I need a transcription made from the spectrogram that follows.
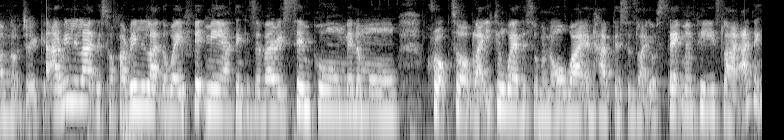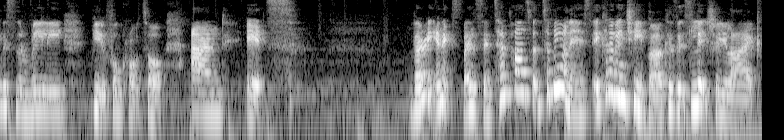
I'm not joking. I really like this top. I really like the way it fit me. I think it's a very simple, minimal crop top. Like you can wear this with an all white and have this as like your statement piece. Like I think this is a really beautiful crop top and it's very inexpensive. £10, but to be honest, it could have been cheaper because it's literally like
